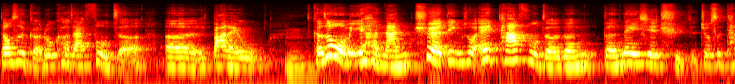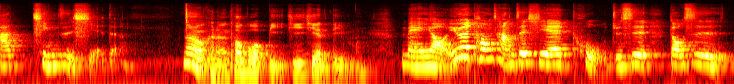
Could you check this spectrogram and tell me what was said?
都是格鲁克在负责呃芭蕾舞，可是我们也很难确定说，哎、他负责的的那些曲子就是他亲自写的。那有可能透过笔迹鉴定吗？没有，因为通常这些谱就是都是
